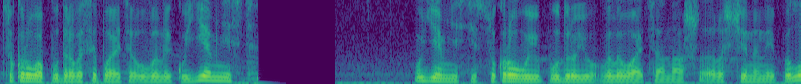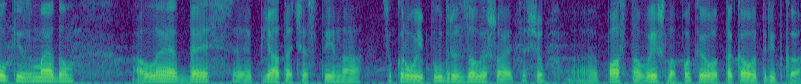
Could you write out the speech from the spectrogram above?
Цукрова пудра висипається у велику ємність. У ємність із цукровою пудрою виливається наш розчинений пилок із медом, але десь е, п'ята частина цукрової пудри залишається, щоб е, паста вийшла поки от така от рідка.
